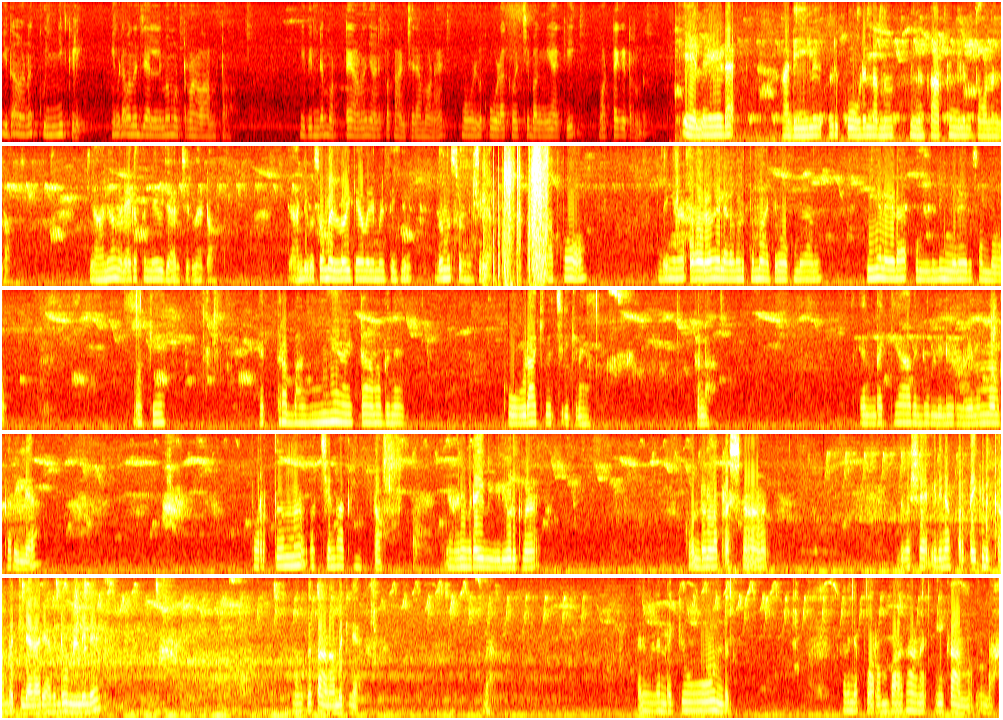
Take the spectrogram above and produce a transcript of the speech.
ഇതാണ് കുഞ്ഞിക്കിളി. ഇവിടെ വന്ന് ജന്മ മുട്ടുന്ന ആളാണ് കേട്ടോ ഇതിന്റെ മുട്ടയാണ് ഞാനിപ്പോൾ കാണിച്ചു തരാൻ പോണേ. മുകളിൽ കൂടൊക്കെ വെച്ച് ഭംഗിയാക്കി മുട്ട കിട്ടുന്നുണ്ട് ഇലയുടെ അടിയിൽ ഒരു കൂടുണ്ടെന്ന് നിങ്ങൾക്ക് ആർക്കെങ്കിലും തോന്നുന്നുണ്ടോ? ഞാനും അങ്ങനെയൊക്കെ തന്നെ വിചാരിച്ചിരുന്നു കേട്ടോ ഞാൻ ദിവസവും വെള്ളം ഒഴിക്കാൻ വരുമ്പോഴത്തേക്കും ഇതൊന്നും ശ്രദ്ധിച്ചില്ല. അപ്പോൾ ഇതിങ്ങനെ ഓരോ ഇലകളെടുത്ത് മാറ്റി നോക്കുമ്പോഴാണ് ഈ ഇലയുടെ ഉള്ളിൽ ഇങ്ങനെ ഒരു സംഭവം. ഓക്കെ. എത്ര ഭംഗിയായിട്ടാണ് അതിനെ കൂടാക്കി വെച്ചിരിക്കണേ. കണ്ട? എന്തൊക്കെയാ അതിന്റെ ഉള്ളിലുള്ളതെന്നൊന്നും നമുക്കറിയില്ല. പുറത്തുനിന്ന് ഒച്ചയുണ്ടാക്കണം കേട്ടോ. ഞാനിവിടെ ഈ വീഡിയോ എടുക്കുന്ന കൊണ്ടുള്ള പ്രശ്നമാണ്. ഇത് പക്ഷെ ഇതിനപ്പുറത്തേക്ക് എടുക്കാൻ പറ്റില്ല. കാര്യം അതിന്റെ ഉള്ളിൽ നമുക്ക് കാണാൻ പറ്റില്ല. അതിനുള്ളിൽ എന്തൊക്കെയോ ഉണ്ട്. അതിന്റെ പുറം ഭാഗമാണ് ഈ കാണുന്നത്. എന്താ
